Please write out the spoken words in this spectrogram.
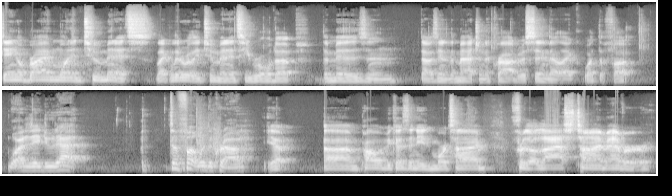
Daniel Bryan won in two minutes, like literally two minutes. He rolled up The Miz, and that was the end of the match. And the crowd was sitting there like, "What the fuck?" Why did they do that? To fuck with the crowd. Yep. Um, probably because they needed more time for the last time ever.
